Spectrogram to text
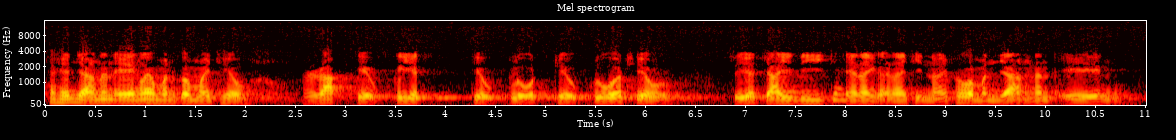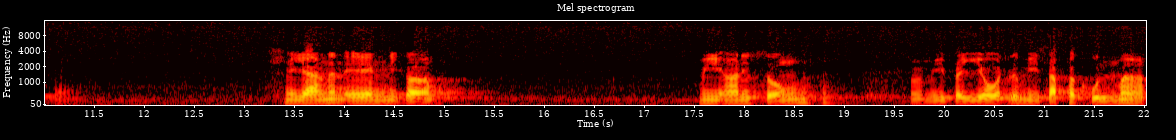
ถ้าเห็นอย่างนั้นเองแล้วมันก็ไม่เที่ยวรักเที่ยวเกลียด เที่ยวโกรธเที่ยวกลัว เที่ยวเสียใจดีใจอะไรกับอะไรที่ไหน เพราะว่ามันอย่างนั้นเองในอย่างนั้นเองนี่ก็ มีอานิสงส์มีประโยชน์หรือมีสรรพคุณมาก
